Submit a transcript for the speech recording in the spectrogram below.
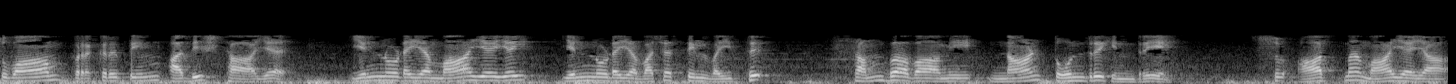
சுவாம் பிரகிருதிம் அதிஷ்டாய. என்னுடைய மாயையை என்னுடைய வசத்தில் வைத்து சம்பவாமி நான் தோன்றுகின்றேன். ஆத்ம மாயையா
